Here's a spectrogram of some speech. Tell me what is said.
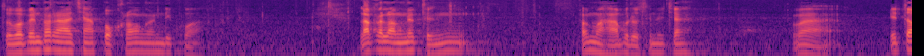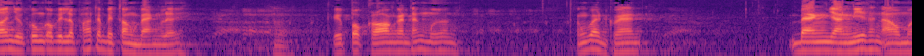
ส่วนมาเป็นพระราชาปกครองกันดีกว่า แล้วก็ลองนึกถึงพระมหาบุรุษสินะจ๊ะว่าไอตอนอยู่กรุงกบิลพัทไม่ต้องแบ่งเลย คือปกครองกันทั้งเมือง ทั้งแว่นแคว้น แบ่งอย่างนี้ท่านเอาไหม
